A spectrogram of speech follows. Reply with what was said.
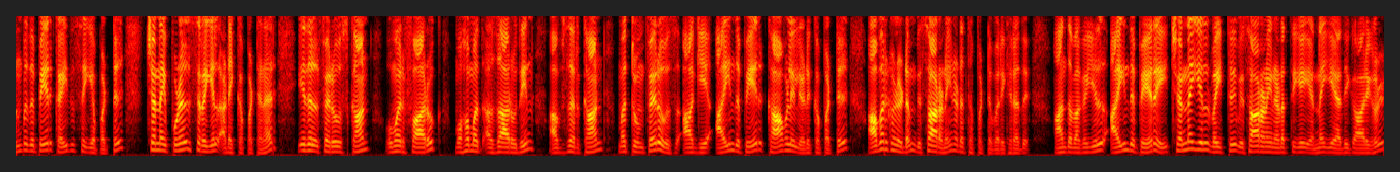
ஒன்பது பேர் கைது செய்யப்பட்டு சென்னை புழல் சிறையில் அடைக்கப்பட்டனர். இதில் ஃபெரோஸ் கான் உமர் ஃபாரூக் முகமது அசாருதீன் அப்சர் கான் மற்றும் ஃபெரோஸ் ஆகிய ஐந்து பேர் காவலில் எடுக்கப்பட்டு அவர்களிடம் விசாரணை நடத்தப்பட்டு வருகிறது. அந்த வகையில் ஐந்து பேரை சென்னையில் வைத்து விசாரணை நடத்திய என்ஐஏ அதிகாரிகள்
